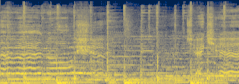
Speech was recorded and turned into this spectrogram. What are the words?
seven aşık çeker.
